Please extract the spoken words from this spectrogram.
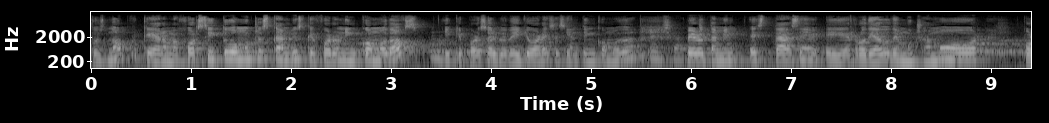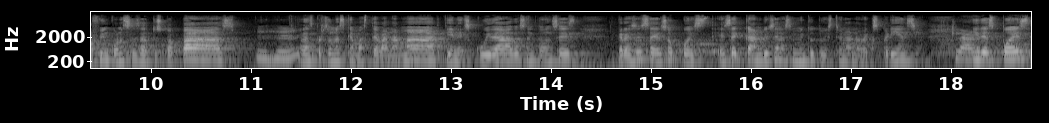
Pues no, porque a lo mejor sí tuvo muchos cambios que fueron incómodos y que por eso el bebé llora y se siente incómodo, pero también estás eh, eh, rodeado de mucho amor, por fin conoces a tus papás, a las personas que más te van a amar, tienes cuidados, entonces gracias a eso, pues ese cambio, ese nacimiento tuviste una nueva experiencia. Y después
